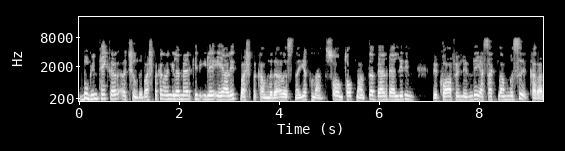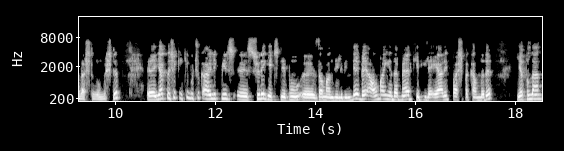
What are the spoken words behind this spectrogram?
bugün tekrar açıldı. Başbakan Angela Merkel ile eyalet başbakanları arasında yapılan son toplantıda berberlerin ve kuaförlerin de yasaklanması kararlaştırılmıştı. E, yaklaşık iki buçuk aylık bir e, süre geçti bu e, zaman diliminde ve Almanya'da Merkel ile eyalet başbakanları yapılan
